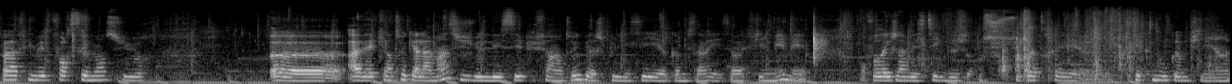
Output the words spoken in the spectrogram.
pas filmer forcément sur... Euh, avec un truc à la main, si je veux le laisser puis faire un truc, ben, je peux le laisser euh, comme ça et ça va filmer. Mais il faudrait que j'investisse dedans. Je suis pas très euh, techno comme fille. Hein.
